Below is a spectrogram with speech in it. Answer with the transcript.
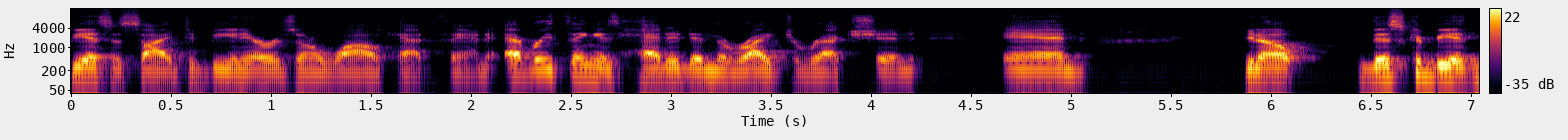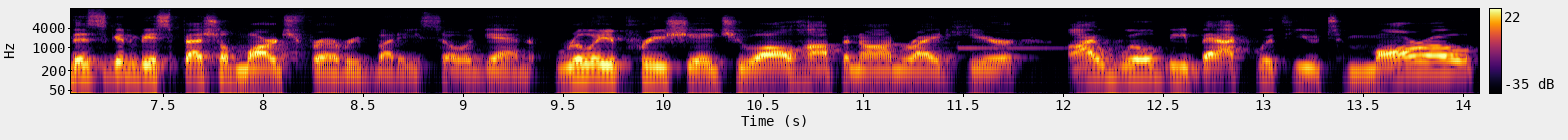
BS aside, to be an Arizona Wildcat fan. Everything is headed in the right direction. And, you know, this could be a, this is going to be a special March for everybody. So again, really appreciate you all hopping on right here. I will be back with you tomorrow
